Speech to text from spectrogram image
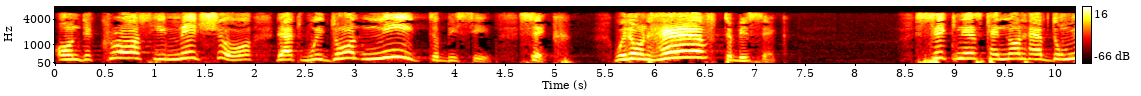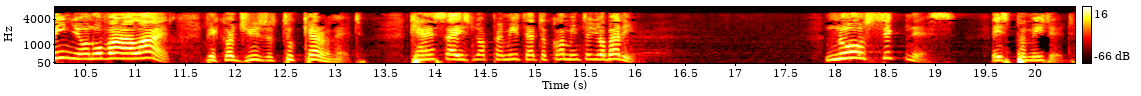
On the cross, He made sure that we don't need to be sick. We don't have to be sick. Sickness cannot have dominion over our lives because Jesus took care of it. Cancer is not permitted to come into your body. No sickness is permitted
